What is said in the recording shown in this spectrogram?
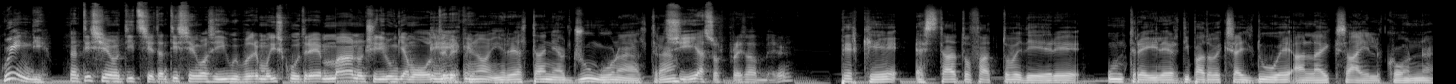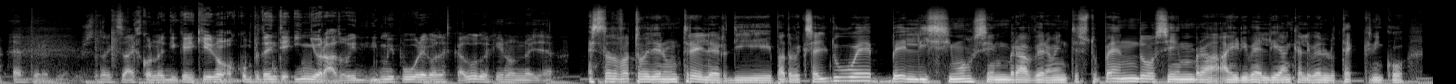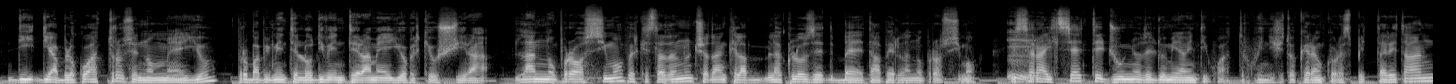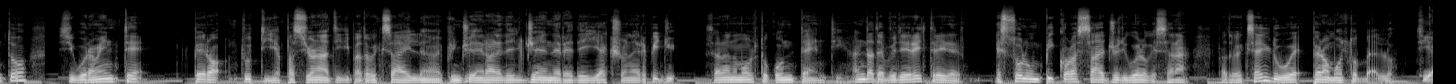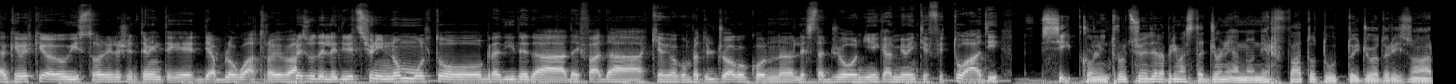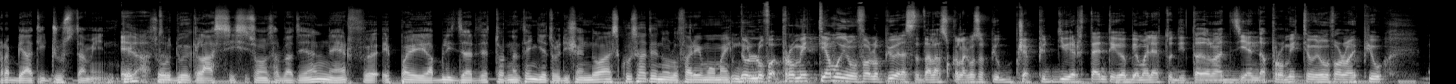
Quindi, tantissime notizie, tantissime cose di cui potremmo discutere, ma non ci dilunghiamo oltre. E, perché... No, in realtà ne aggiungo un'altra. Sì, a sorpresa, va bene. Perché è stato fatto vedere un trailer di Path of Exile 2 alla ExileCon. È vero, è vero, c'è stata l'ExileCon di che, che io ho completamente ignorato, dimmi pure cosa è accaduto perché io non ho idea. È stato fatto vedere un trailer di Path of Exile 2, bellissimo, sembra veramente stupendo, sembra ai livelli, anche a livello tecnico, di Diablo 4, se non meglio. Probabilmente lo diventerà meglio perché uscirà l'anno prossimo, perché è stata annunciata anche la, la closed beta per l'anno prossimo che mm. sarà il 7 giugno del 2024, quindi ci toccherà ancora aspettare tanto, sicuramente però tutti gli appassionati di Path of Exile e più in generale del genere degli action RPG saranno molto contenti. Andate a vedere il trailer, è solo un piccolo assaggio di quello che sarà Path of Exile 2, però molto bello. Sì, anche perché avevo visto recentemente che Diablo 4 aveva preso delle direzioni non molto gradite da, da, da chi aveva comprato il gioco con le stagioni e i cambiamenti effettuati. Sì, con l'introduzione della prima stagione hanno nerfato tutto, i giocatori si sono arrabbiati giustamente, esatto. solo due classi si sono salvati dal nerf e poi la Blizzard è tornata indietro dicendo ah scusate non lo faremo mai più. Fa- promettiamo di non farlo più, era stata la, la cosa più, cioè, più divertente che abbiamo letto detta da un'azienda, promettiamo di non farlo mai più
